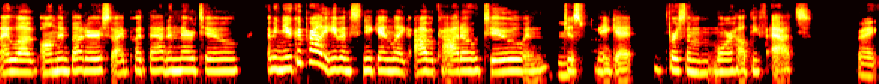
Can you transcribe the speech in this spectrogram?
I love almond butter, so I put that in there too. I mean, you could probably even sneak in like avocado too and Mhm. just make it for some more healthy fats. Right.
